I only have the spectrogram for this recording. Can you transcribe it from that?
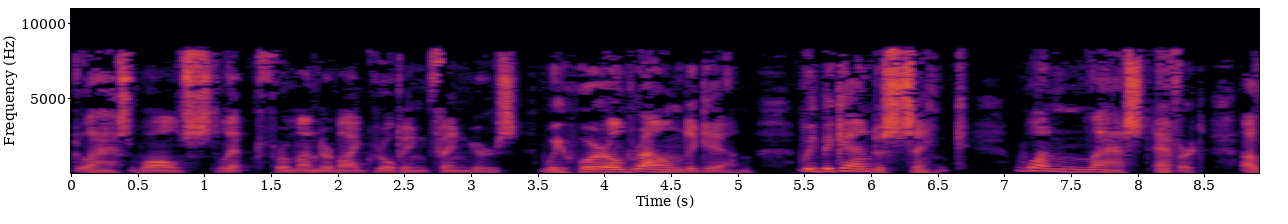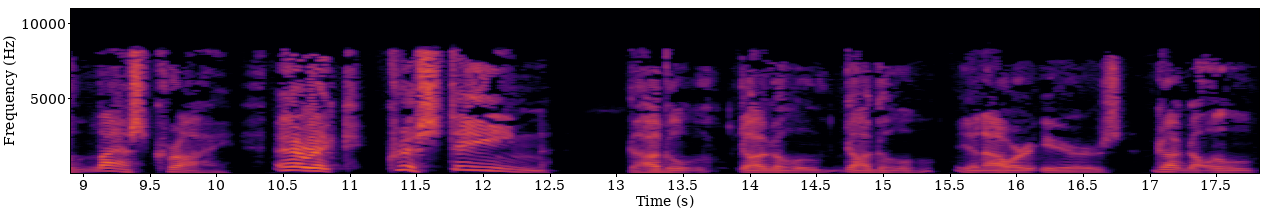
glass walls slipped from under my groping fingers! We whirled round again. We began to sink. One last effort, a last cry. "Eric! Christine!" Guggle, guggle, guggle, in our ears. Guggle,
